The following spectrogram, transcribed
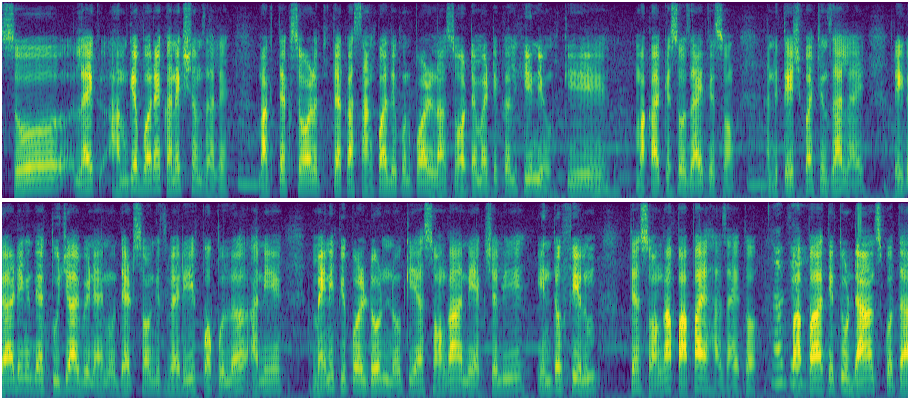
सो लायक आमगे बरें कनेक्शन जालें म्हाका तेका चड तेका सांगपा देखून पडना सो ऑटोमॅटिकल ही न्यू की म्हाका केसो जाय तें सॉंग आनी तेज भाशेन जालाय रिगार्डींग दॅट तुज्या विण्या न्हू that song is very popular आनी मेनी पीपल डोंट नो की ह्या सॉंगा न्ही एक्चुअली इन द फिल्म त्या सॉंगा पापाय आहा जायतो. पापा तितून डान्स कोता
